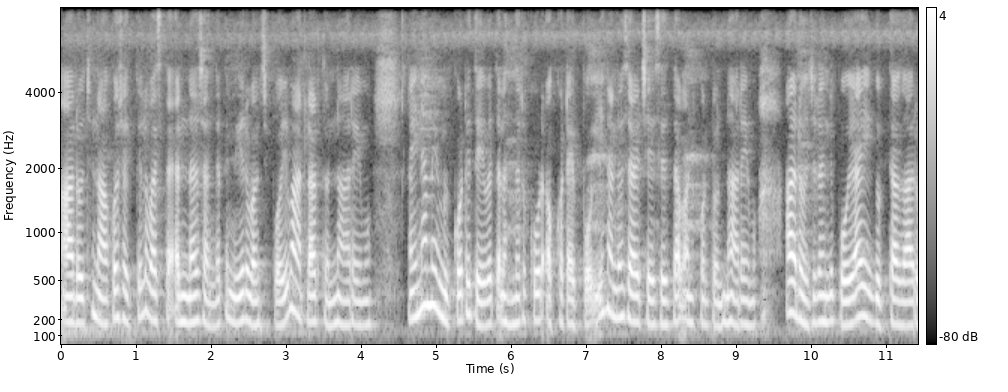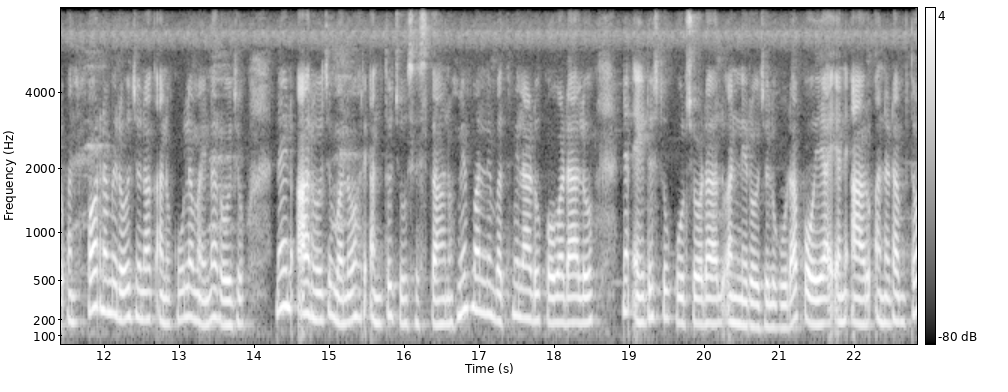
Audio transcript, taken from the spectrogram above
ఆ రోజు నాకు శక్తులు వస్తాయన్న సంగతి మీరు మర్చిపోయి మాట్లాడుతున్నారేమో. అయినా మేము ఇంకోటి దేవతలందరూ కూడా ఒక్కటైపోయి నన్ను సైడ్ చేసేద్దాం అనుకుంటున్నారేమో. ఆ రోజులన్నీ పోయాయి గుప్తా గారు. అని పౌర్ణమి రోజు నాకు అనుకూలమైన రోజు. నేను ఆ రోజు మనోహరి అంతూ చూసిస్తాను. మిమ్మల్ని బతిమిలాడుకోవడాలు నేను ఏడుస్తూ కూర్చోడాలు అన్ని రోజులు కూడా పోయాయి అని ఆరు అనడంతో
